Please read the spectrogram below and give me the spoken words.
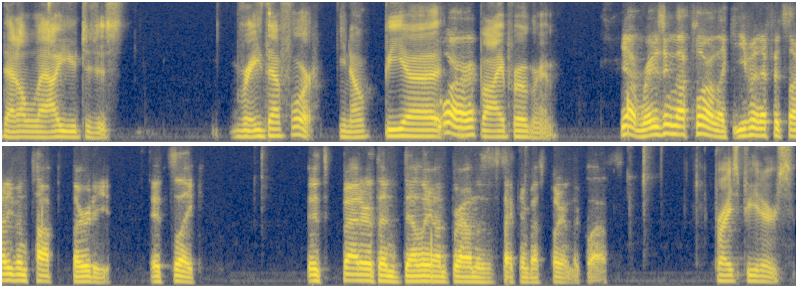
that allow you to just raise that floor, you know, be a Or buy program. yeah, raising that floor, like even if it's not even top thirty, it's like it's better than Deleon Brown as the second best player in the class. Bryce Peters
